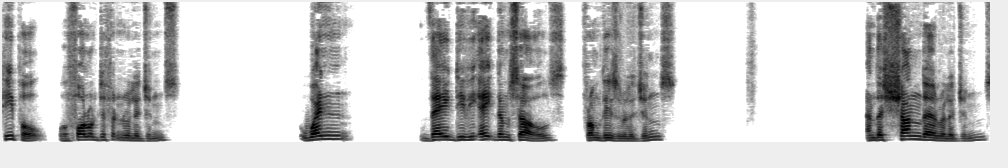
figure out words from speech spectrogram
people who follow different religions, when they deviate themselves from these religions and they shun their religions,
